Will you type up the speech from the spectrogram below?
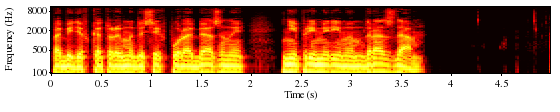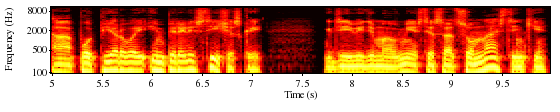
победе в которой мы до сих пор обязаны непримиримым дроздам, а по первой империалистической, где, видимо, вместе с отцом Настеньки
